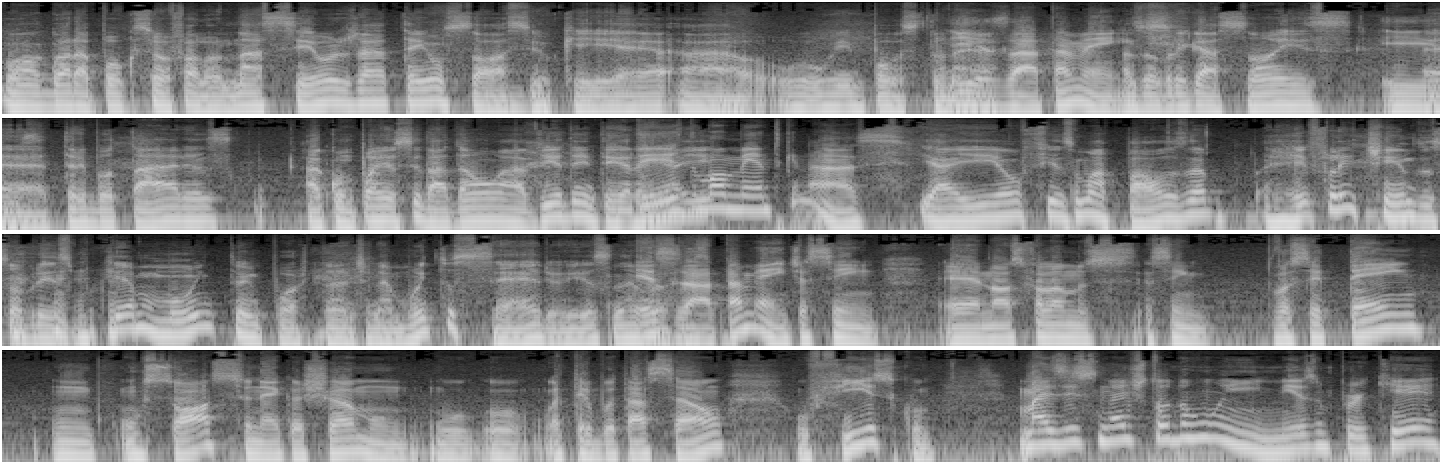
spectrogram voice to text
Bom, agora há pouco o senhor falou, nasceu já tem um sócio, que é a, o imposto, né? Exatamente. As obrigações é, tributárias acompanham o cidadão a vida inteira. Desde aí, o momento que nasce. E aí eu fiz uma pausa refletindo sobre isso, porque é muito importante, né? Muito sério isso, né? Exatamente. Assim, assim, é, nós falamos assim, você tem um, um, sócio, né, que eu chamo, um, a tributação, o fisco, mas isso não é de todo ruim, mesmo porque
